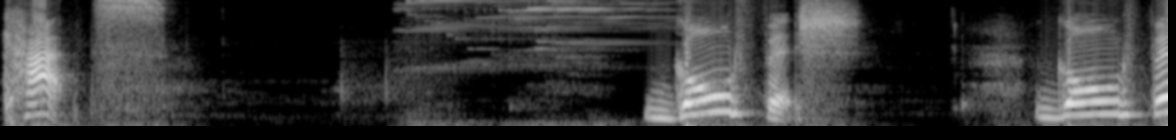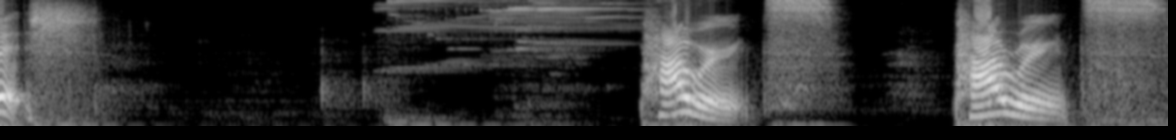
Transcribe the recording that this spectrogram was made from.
cats, goldfish, goldfish, parrots, parrots,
